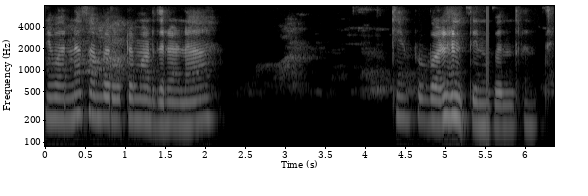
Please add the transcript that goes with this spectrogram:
ನೀವು ಅನ್ನ ಸಾಂಬಾರು ಊಟ ಮಾಡಿದ್ರ ಅಣ್ಣ? ಕೆಂಪು ಬಾಳೆಹಣ್ಣು ತಿಂದು ಬಂದ್ರಂತೆ.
